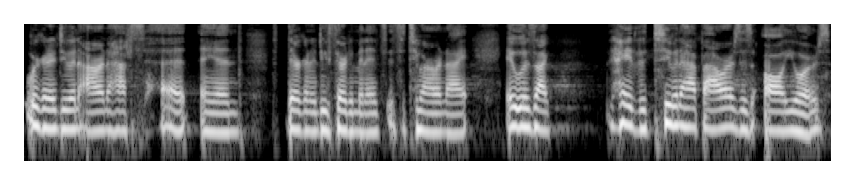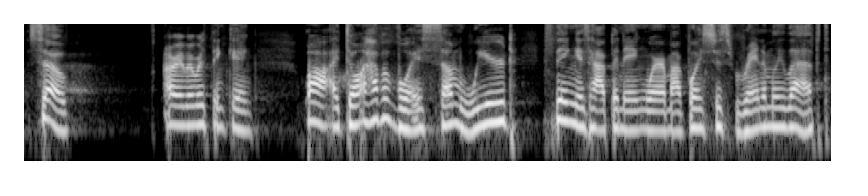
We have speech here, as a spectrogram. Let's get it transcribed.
we're going to do an hour and a half set and they're going to do 30 minutes. It's a two hour night. It was like, hey, the two and a half hours is all yours. So I remember thinking, wow, I don't have a voice. Some weird thing is happening where my voice just randomly left.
